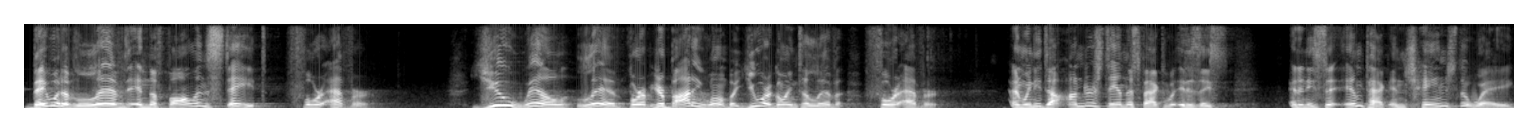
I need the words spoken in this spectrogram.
they would have lived in the fallen state forever. You will live forever. Your body won't, but you are going to live forever. And we need to understand this fact. It is a, and it needs to impact and change the way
